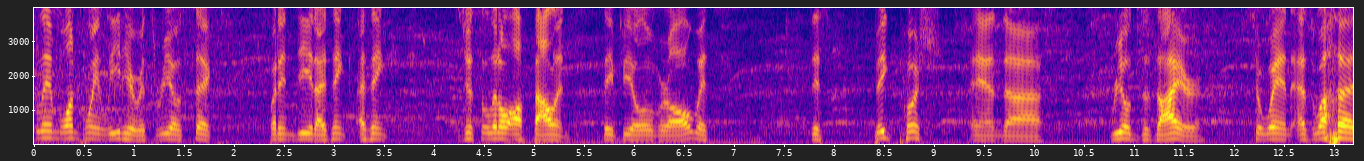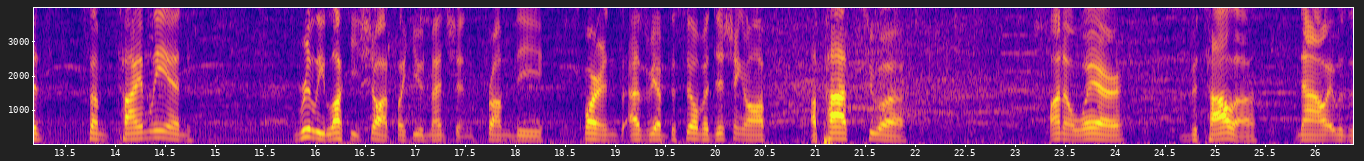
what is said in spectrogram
slim one point lead here with 306. But indeed, I think I think just a little off balance they feel overall with this big push and uh, real desire to win, as well as some timely and really lucky shots, like you had mentioned, from the Spartans. As we have De Silva dishing off a pass to a unaware Vitala. Now it was a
